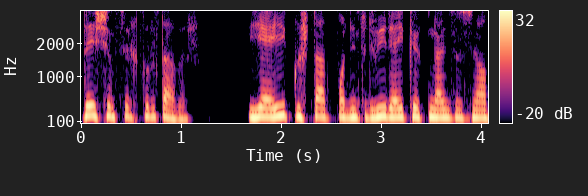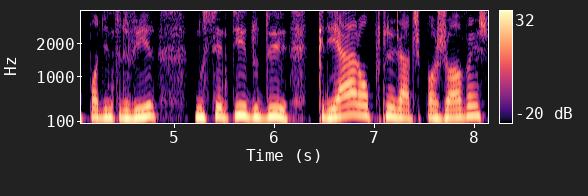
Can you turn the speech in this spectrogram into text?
deixem de ser recrutadas. E é aí que o Estado pode intervir, é aí que a comunidade internacional pode intervir, no sentido de criar oportunidades para os jovens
